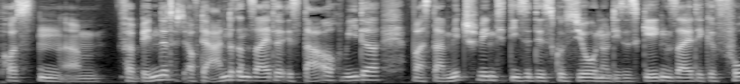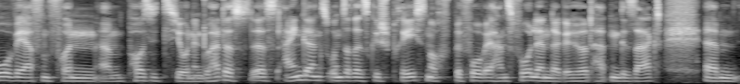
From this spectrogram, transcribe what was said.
Posten ähm, verbindet. Auf der anderen Seite ist da auch wieder, was da mitschwingt, diese Diskussion und dieses gegenseitige Vorwerfen von ähm, Positionen. Du hattest das eingangs unseres Gesprächs noch, bevor wir Hans Vorländer gehört hatten, gesagt, ähm,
